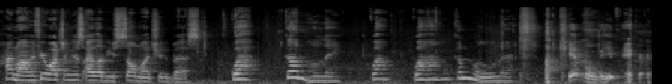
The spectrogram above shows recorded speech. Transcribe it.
Hi, mom. If you're watching this, I love you so much. You're the best. Guacamole. Gua, guacamole. I can't believe Earic.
